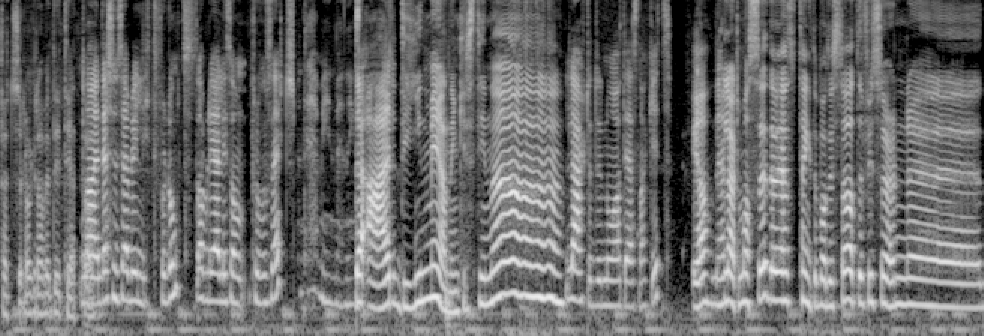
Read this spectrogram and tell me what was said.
fødsel og graviditet. Og Nei, det syns jeg blir litt for dumt. Da blir jeg litt sånn provosert. Men det er min mening. Det er din mening, Kristine. Lærte du noe at jeg snakket? Ja, jeg lærte masse. Jeg tenkte på det i stad, at fy søren eh,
